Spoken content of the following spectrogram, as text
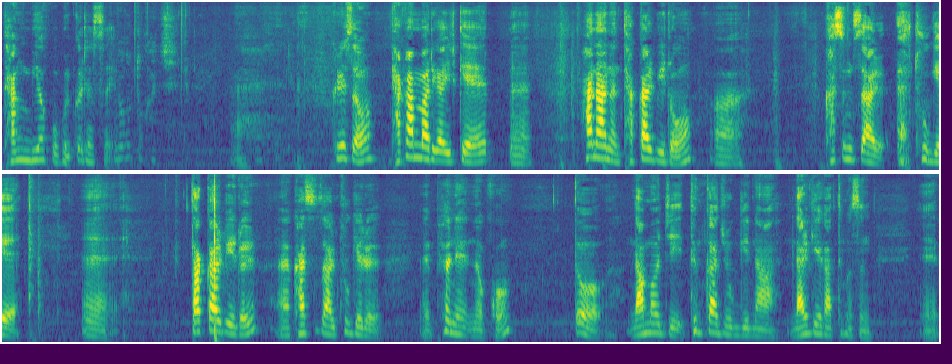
닭 미역국을 끓였어요. 이것도 같이. 그래서 닭 한 마리가 이렇게 예, 하나는 닭갈비로 어, 가슴살 두 개, 예, 닭갈비를 아, 가슴살 두 개를 예, 편에 넣고 또 나머지 등가죽이나 날개 같은 것은 예,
